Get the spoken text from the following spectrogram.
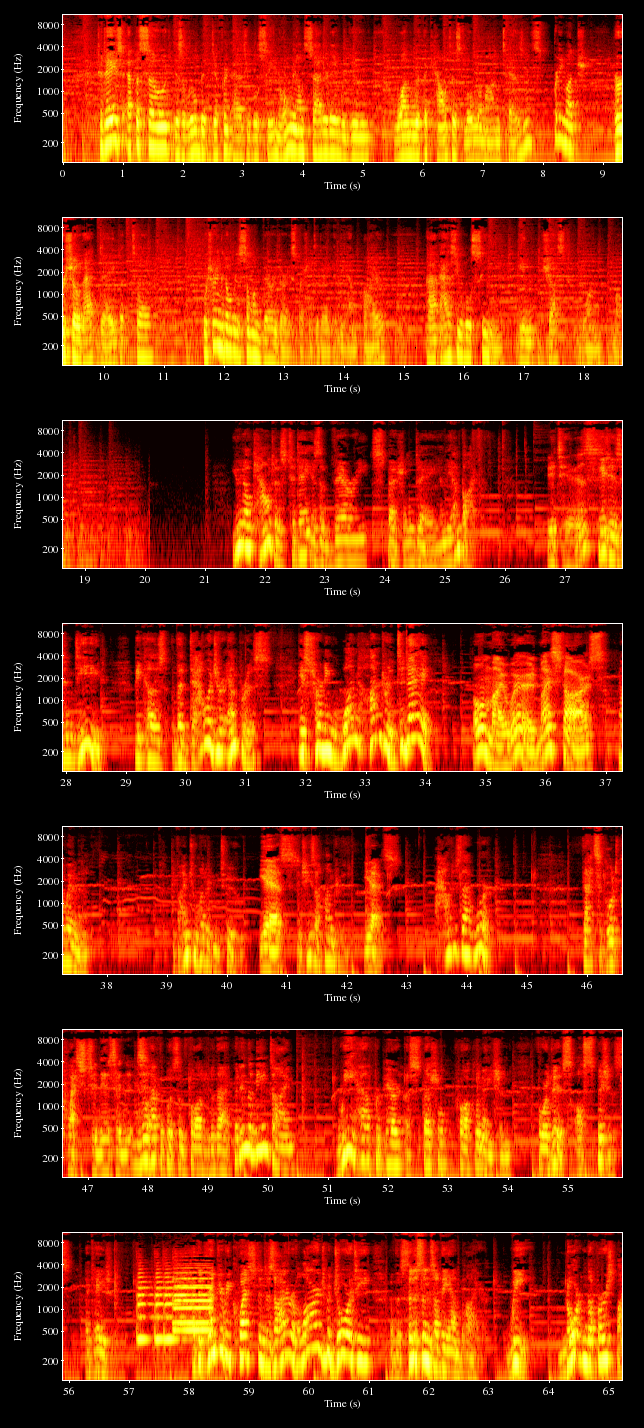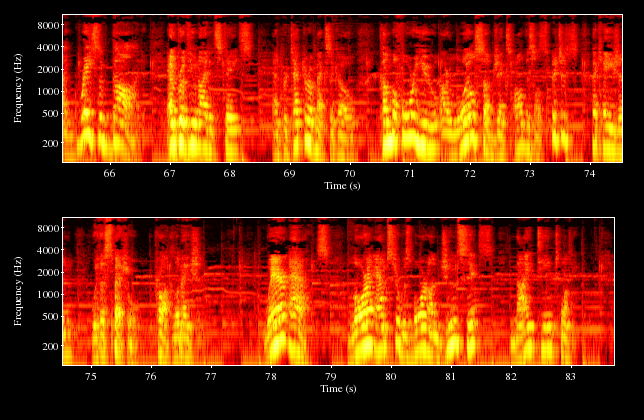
Today's episode is a little bit different, as you will see. Normally on Saturday, we do one with the Countess Lola Montez, and it's pretty much her show that day, but uh, we're turning it over to someone very, very special today in the Empire, uh, as you will see in just one moment. You know, Countess, today is a very special day in the Empire. It is? It is indeed because the Dowager Empress is turning 100 today. Oh my word, my stars. Now wait a minute. If I'm 202 Yes, and she's 100, yes. how does that work? That's a good question, isn't it? We'll have to put some thought into that. But in the meantime, we have prepared a special proclamation for this auspicious occasion. At the country request and desire of a large majority of the citizens of the empire, we, Norton First, by grace of God, Emperor of the United States and Protector of Mexico, come before you, our loyal subjects, on this auspicious occasion with a special proclamation. Whereas Laura Amster was born on June 6, 1920,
